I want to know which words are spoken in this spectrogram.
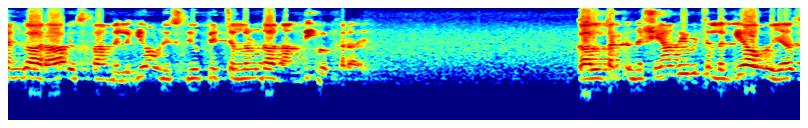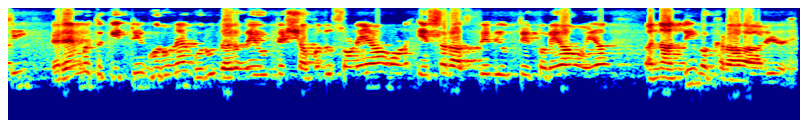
ਚੰਗਾ ਰਾਹ ਰਸਤਾ ਮਿਲ ਗਿਆ, ਹੁਣ ਇਸ ਦੇ ਉੱਤੇ ਚੱਲਣ ਦਾ ਆਨੰਦ ਹੀ ਵੱਖਰਾ ਹੈ। ਕੱਲ ਤੱਕ ਨਸ਼ਿਆਂ ਦੇ ਵਿੱਚ ਲੱਗਿਆ ਹੋਇਆ ਸੀ, ਰਹਿਮਤ ਕੀਤੀ ਗੁਰੂ ਨੇ, ਗੁਰੂ ਦਰ ਦੇ ਉੱਤੇ ਸ਼ਬਦ ਸੁਣਿਆ, ਹੁਣ ਇਸ ਰਸਤੇ ਦੇ ਉੱਤੇ ਤੁਰਿਆ ਹੋਇਆ ਆਨੰਦ ਹੀ ਵੱਖਰਾ ਆ ਰਿਹਾ ਹੈ।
